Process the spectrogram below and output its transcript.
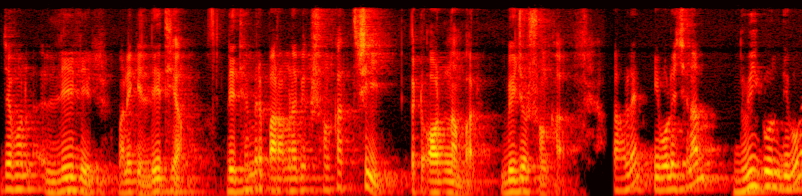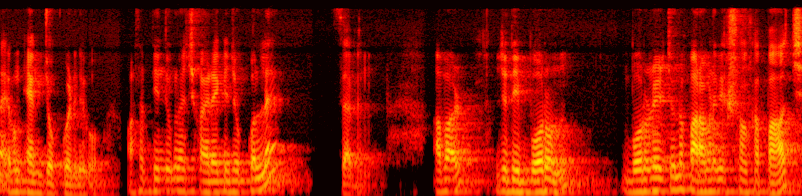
যেমন লিলির মানে কি, লিথিয়াম। লিথিয়ামের পারমাণবিক সংখ্যা থ্রি একটা অড নাম্বার বিজোড় সংখ্যা। তাহলে কি বলেছিলাম? দুই গুণ দিব এবং এক যোগ করে দেব। অর্থাৎ তিন দুগুণে ছয় রেখে যোগ করলে সেভেন আবার যদি বরণ, বরণের জন্য পারমাণবিক সংখ্যা পাঁচ,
